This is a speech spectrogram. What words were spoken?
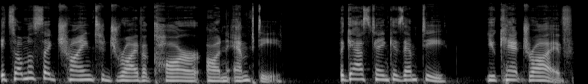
It's almost like trying to drive a car on empty. The gas tank is empty. You can't drive,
